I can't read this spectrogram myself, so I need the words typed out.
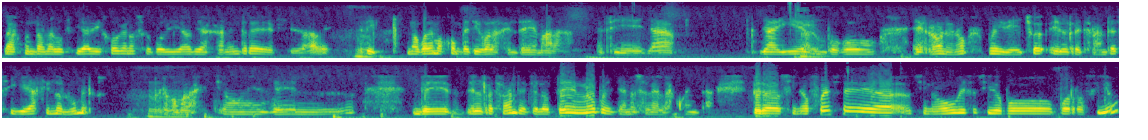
la Junta de Andalucía dijo que no se podía viajar entre ciudades. Es decir, no podemos competir con la gente de Málaga. Es decir, ya, ya ahí Claro. es un poco erróneo, ¿no? Bueno, y de hecho, el restaurante sigue haciendo números pero como la gestión es del, de- del restaurante, del hotel, ¿no? Pues ya no se leen las cuentas. Pero si no fuese, ah, si no hubiese sido por, por Rocío,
